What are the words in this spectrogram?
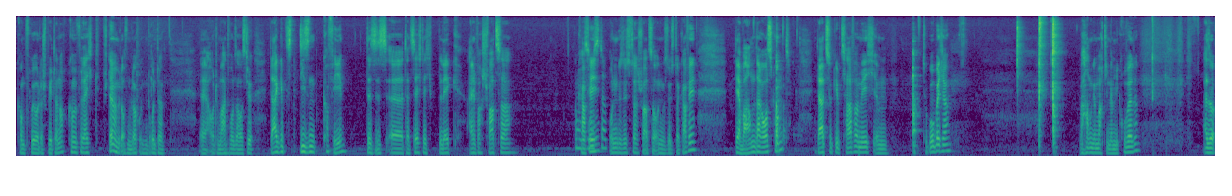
Kommt früher oder später noch. Können wir vielleicht, stellen wir mit auf den Blog unten drunter. Äh, Automaten vor unserer Haustür. Da gibt es diesen Kaffee. Das ist äh, tatsächlich Black, einfach schwarzer Kaffee, Ungesüßte. ungesüßter, schwarzer, ungesüßter Kaffee, der warm da rauskommt. Dazu gibt es Hafermilch im To-Go-Becher. Warm gemacht in der Mikrowelle. Also,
